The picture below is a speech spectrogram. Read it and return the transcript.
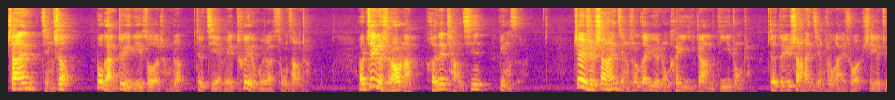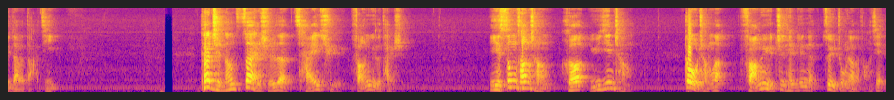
上杉景胜不敢对敌佐佐成政，就解围退回了松仓城。而这个时候呢，和田长亲病死了，这是上杉景胜在越中可以倚仗的第一重臣。这对于上杉景胜来说是一个巨大的打击，他只能暂时的采取防御的态势，以松仓城和于金城构成了防御织田军的最重要的防线。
